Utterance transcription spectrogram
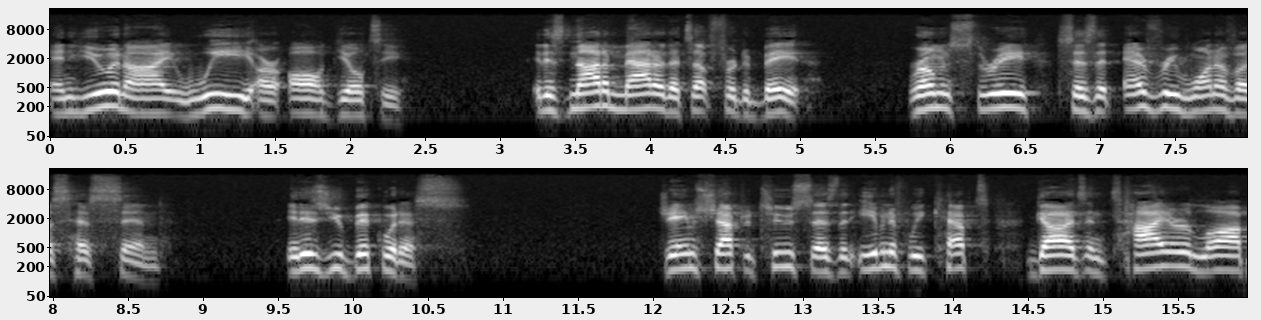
And you and I, we are all guilty. It is not a matter that's up for debate. Romans 3 says that every one of us has sinned, it is ubiquitous. James chapter 2 says that even if we kept God's entire law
